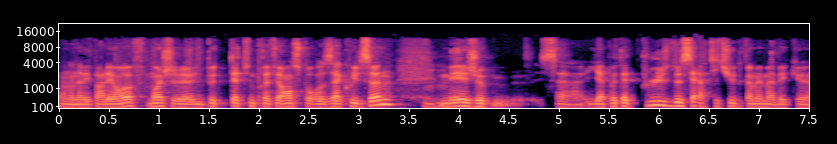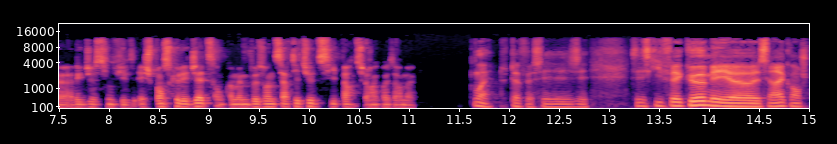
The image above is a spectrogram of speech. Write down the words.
on en avait parlé en off. Moi, je, peut-être une préférence pour Zach Wilson, mm -hmm. mais je, ça, il y a peut-être plus de certitude quand même avec euh, avec Justin Fields. Et je pense que les Jets ont quand même besoin de certitude s'ils partent sur un quarterback. Ouais, tout à fait. C'est ce qui fait que, mais euh, c'est vrai quand je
